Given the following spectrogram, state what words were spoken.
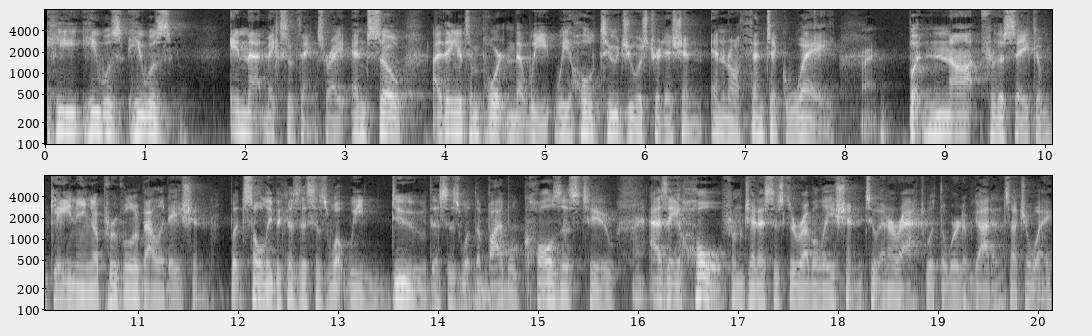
He he was he was in that mix of things, right? And so I think it's important that we we hold to Jewish tradition in an authentic way. Right but not for the sake of gaining approval or validation, but solely because this is what we do. This is what the Bible calls us to as a whole from Genesis to Revelation to interact with the Word of God in such a way.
